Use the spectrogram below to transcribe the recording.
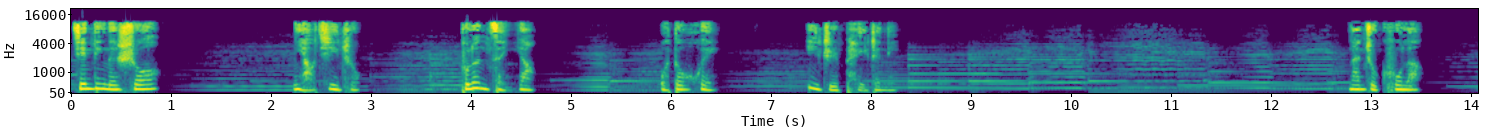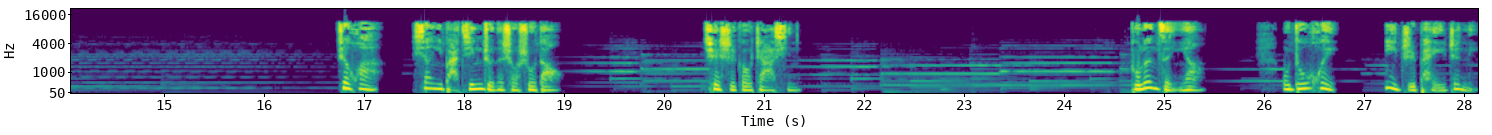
坚定的说：“你要记住，不论怎样，我都会一直陪着你。”男主哭了，这话像一把精准的手术刀。确实够扎心。不论怎样，我都会一直陪着你。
